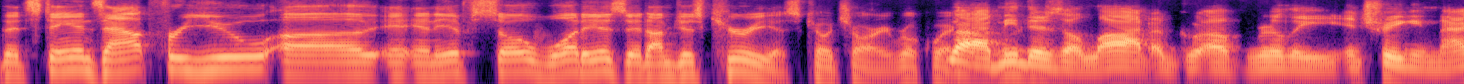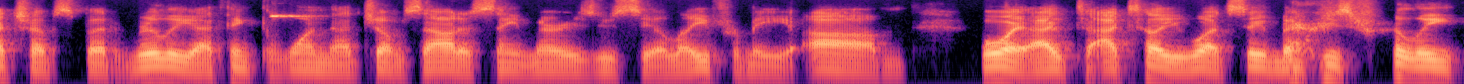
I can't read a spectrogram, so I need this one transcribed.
that stands out for you? Uh, and if so, what is it? I'm just curious, Coach Ari, real quick. Yeah, I mean, there's a lot of, of, really intriguing matchups, but really, I think the one that jumps out is St. Mary's UCLA for me. Um, boy, I, I tell you what, St. Mary's really,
